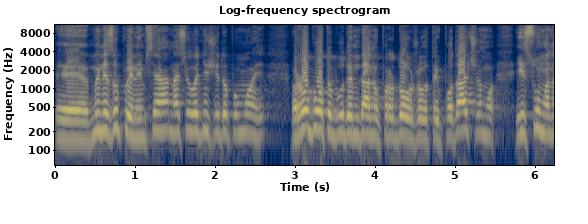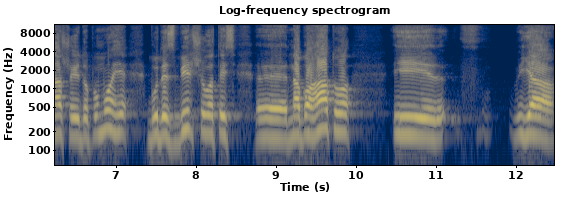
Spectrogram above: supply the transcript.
е, ми не зупинимося на сьогоднішній допомогі. Роботу будемо дану продовжувати в подальшому, і сума нашої допомоги буде збільшуватись е, набагато. І я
